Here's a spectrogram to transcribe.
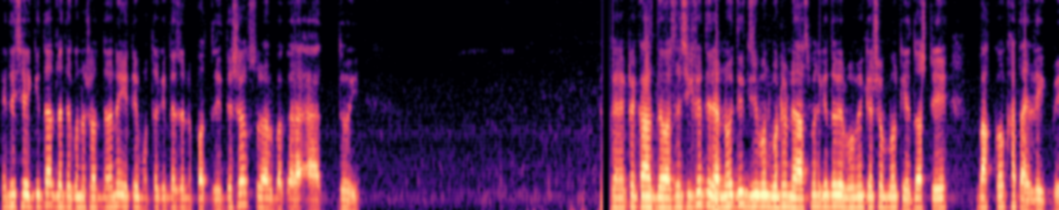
এটি সেই কিতাব যাতে কোনো সন্দেহ নেই, এটি মুত্তাকিনদের জন্য পথ নির্দেশক সূরা আল বাকারা আয়াত 2 এখানে একটা কাজ দেওয়া আছে, শিক্ষার্থীরা নৈতিক জীবন গঠনে আসমানি কিতাবের ভূমিকা সম্পর্কে দশটি বাক্য খাতায় লিখবে।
